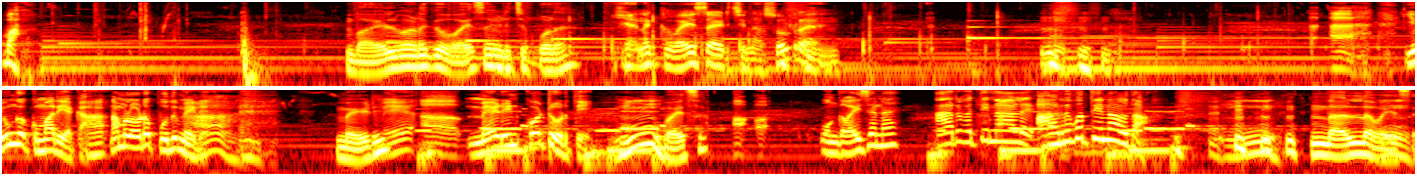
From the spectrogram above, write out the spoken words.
வா. பயில்வானுக்கு வயசாயிடுச்சு போல. எனக்கு வயசாயிடுச்சு நான் சொல்றேன். ஆ, இவங்க குமாரி அக்கா நம்மளோட புது மேடு. மேடி? மேட் இன் கோட்டூர்த்தி ம். வயசு? உங்க வயசு என்ன? அறுபத்தி நாலு அறுபத்தி நாலு தான் நல்ல வயசு.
